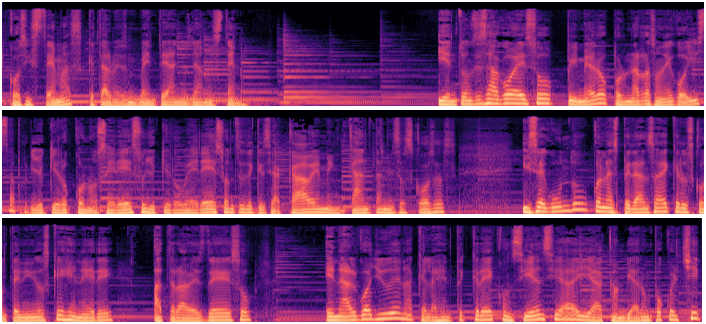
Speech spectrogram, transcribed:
ecosistemas que tal vez en 20 años ya no estén. Y entonces hago eso primero por una razón egoísta, porque yo quiero conocer eso, yo quiero ver eso antes de que se acabe, me encantan esas cosas. Y segundo, con la esperanza de que los contenidos que genere a través de eso en algo ayuden a que la gente cree conciencia y a cambiar un poco el chip.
